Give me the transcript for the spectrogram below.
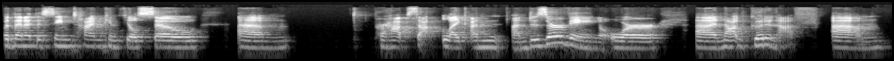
but then at the same time can feel so um, perhaps like un- undeserving or uh, not good enough. Um,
